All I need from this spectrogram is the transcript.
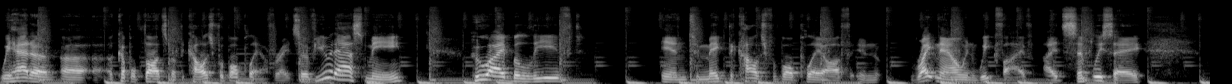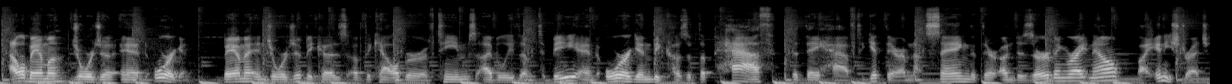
we had a, a, a couple thoughts about the college football playoff, right? So if you had asked me who I believed in to make the college football playoff in right now in week five, I'd simply say Alabama, Georgia, and Oregon. Bama and Georgia because of the caliber of teams I believe them to be, and Oregon because of the path that they have to get there. I'm not saying that they're undeserving right now by any stretch,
